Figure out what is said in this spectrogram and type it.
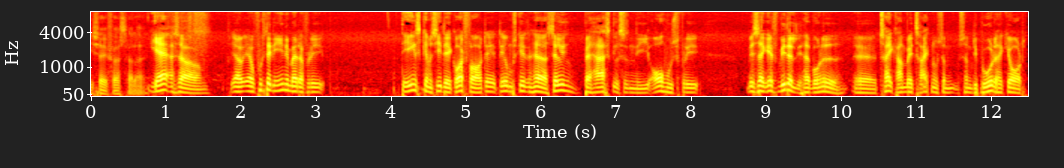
især i første halvleg. Ja, altså, jeg, jeg er fuldstændig enig med dig, fordi det eneste, kan man sige, det er godt for, det, det er jo måske den her selvbeherskelsen i Aarhus, fordi hvis AGF vidderligt havde vundet øh, tre kampe i træk nu, som, som de burde have gjort,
